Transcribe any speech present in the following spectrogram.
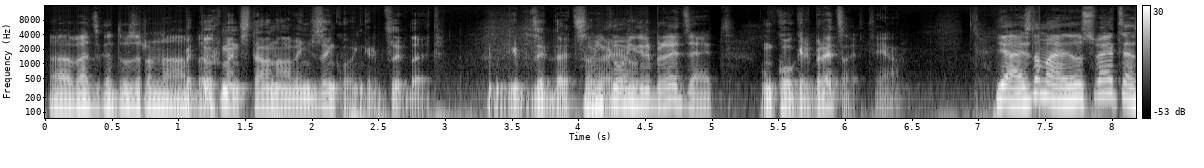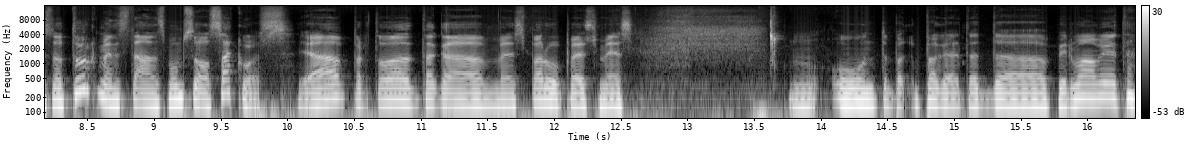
vecgadu uzrunā. Bet Turkmenistānā viņi zina, ko viņi grib dzirdēt. Viņi grib dzirdēt Viņi, ko savu viņi grib redzēt. un ko grib redzēt. Jā. Jā, es domāju, ka sveiciens no Turkmenistānas mums vēl sekos. Jā, par to mēs parūpēsimies. Un ta- pagaid, tad uh, pirmā vieta,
